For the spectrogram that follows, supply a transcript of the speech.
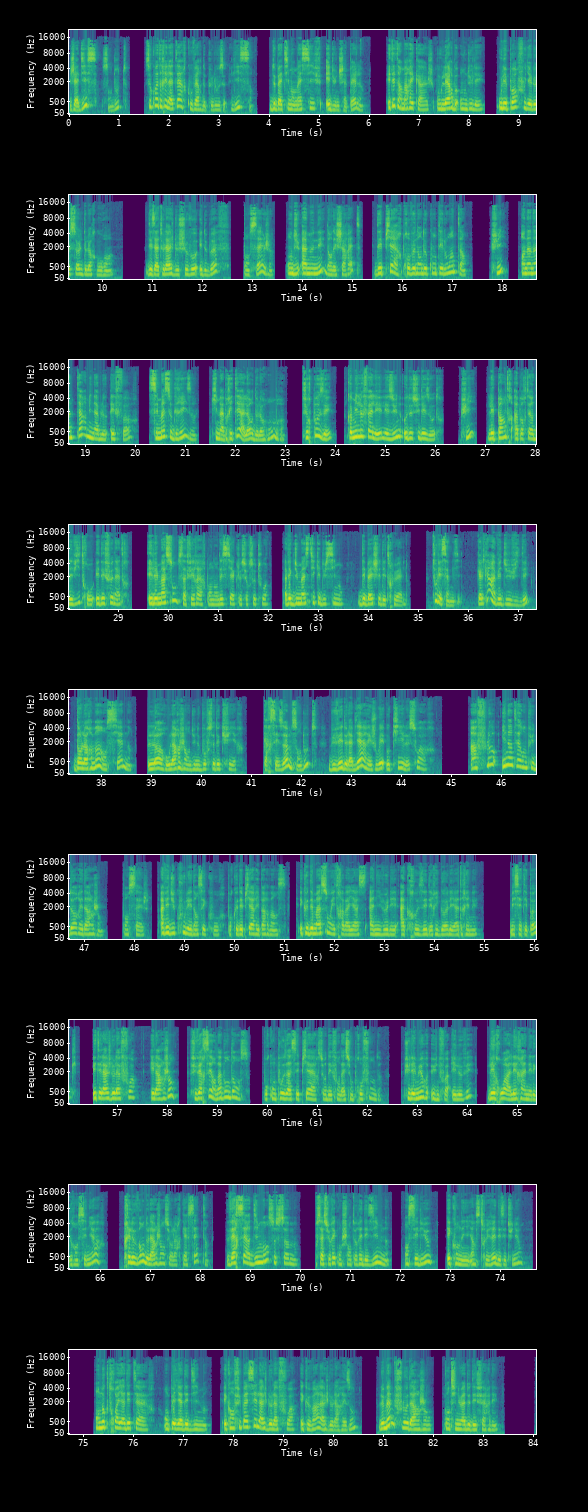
Jadis, sans doute, ce quadrilatère couvert de pelouses lisses, de bâtiments massifs et d'une chapelle, était un marécage où l'herbe ondulait, où les porcs fouillaient le sol de leurs groins. Des attelages de chevaux et de bœufs, pensais-je, ont dû amener, dans des charrettes, des pierres provenant de comtés lointains. Puis, en un interminable effort, ces masses grises, qui m'abritaient alors de leur ombre, furent posées, comme il le fallait, les unes au-dessus des autres. Puis, les peintres apportèrent des vitraux et des fenêtres, et les maçons s'affairèrent pendant des siècles sur ce toit, avec du mastic et du ciment, des bêches et des truelles. Tous les samedis, quelqu'un avait dû vider, dans leurs mains anciennes, l'or ou l'argent d'une bourse de cuir, car ces hommes, sans doute, buvaient de la bière et jouaient au quilles le soir. Un flot ininterrompu d'or et d'argent, pensai-je, avait dû couler dans ces cours pour que des pierres y parvinssent, et que des maçons y travaillassent à niveler, à creuser des rigoles et à drainer. Mais cette époque était l'âge de la foi, et l'argent fut versé en abondance pour qu'on posât ces pierres sur des fondations profondes. Puis les murs, une fois élevés, les rois, les reines et les grands seigneurs, prélevant de l'argent sur leurs cassettes, versèrent d'immenses sommes pour s'assurer qu'on chanterait des hymnes en ces lieux et qu'on y instruirait des étudiants. On octroya des terres, on paya des dîmes, et quand fut passé l'âge de la foi et que vint l'âge de la raison, le même flot d'argent continua de déferler.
